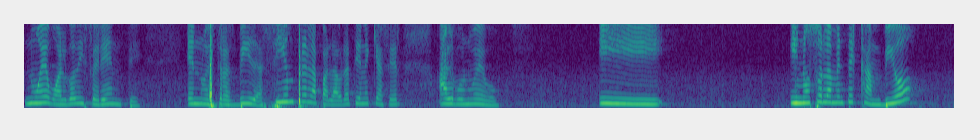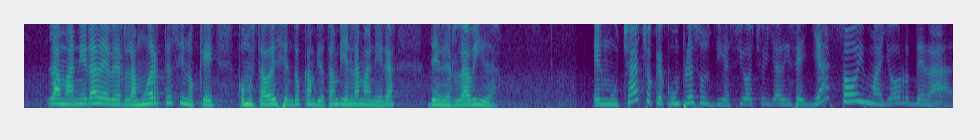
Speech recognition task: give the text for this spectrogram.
nuevo, algo diferente en nuestras vidas. Siempre la palabra tiene que hacer algo nuevo. Y, y no solamente cambió la manera de ver la muerte, sino que, como estaba diciendo, cambió también la manera de ver la vida. El muchacho que cumple sus 18 y ya dice, ya soy mayor de edad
